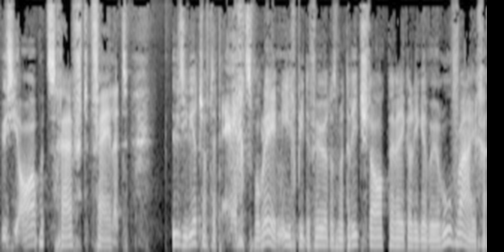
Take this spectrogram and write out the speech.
unsere Arbeitskräfte fehlen. Unsere Wirtschaft hat echt das Problem. Ich bin dafür, dass wir Drittstaatenregelungen aufweichen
